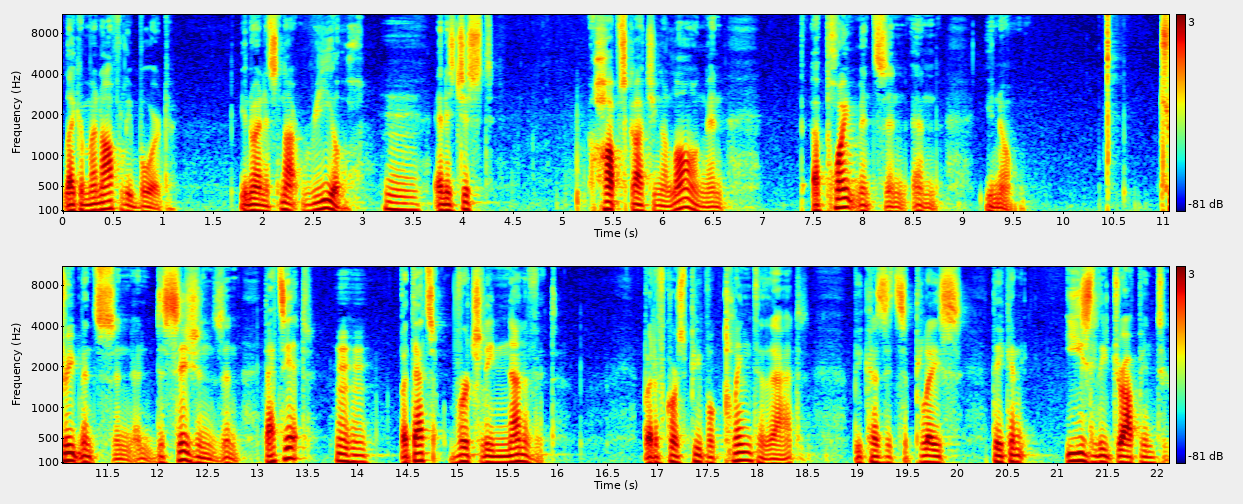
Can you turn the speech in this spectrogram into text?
like a monopoly board, you know, and it's not real. Mm. And it's just hopscotching along and appointments and, and you know, treatments and, and decisions, and that's it. Mm-hmm. But that's virtually none of it. But of course, people cling to that because it's a place they can easily drop into.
